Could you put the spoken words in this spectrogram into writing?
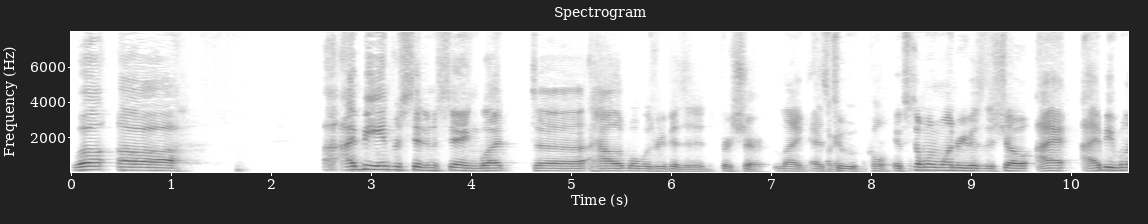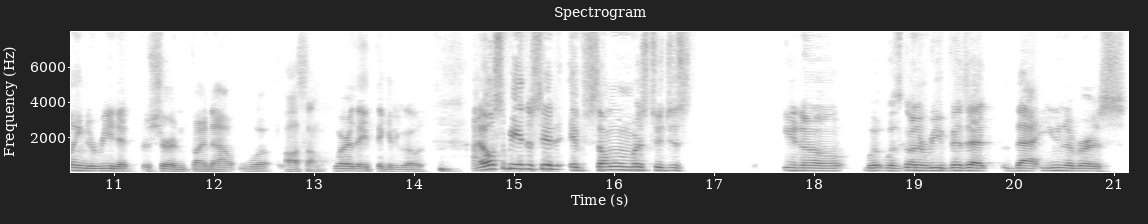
Well, uh, I'd be interested in seeing what, uh, how, what was revisited for sure. Like as Okay, to cool, if someone wanted to revisit the show, I, I'd be willing to read it for sure and find out what, awesome. where they think it goes. I'd also be interested if someone was to just, you know, w- was going to revisit that universe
